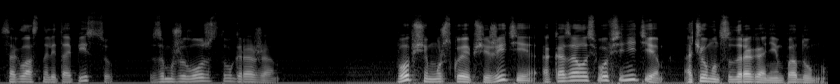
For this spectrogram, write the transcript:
Согласно летописцу, за мужеложество горожан. В общем, мужское общежитие оказалось вовсе не тем, о чем он с содроганием подумал,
